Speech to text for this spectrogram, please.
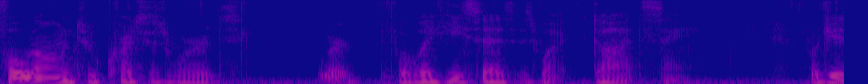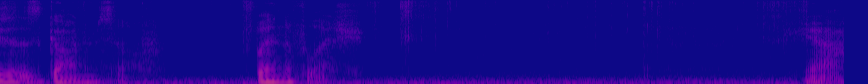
Hold on to Christ's words word for what he says is what God's saying. For Jesus is God himself, but in the flesh. Yeah,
